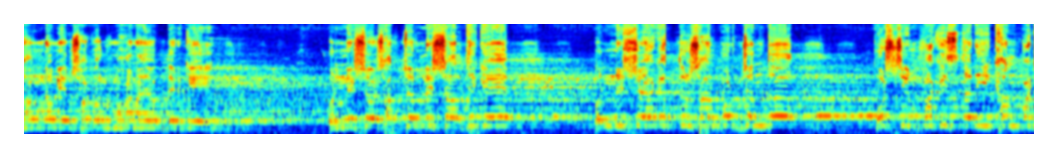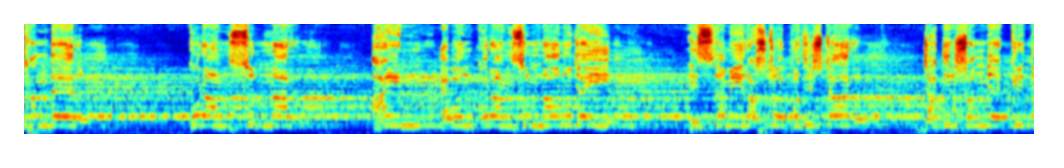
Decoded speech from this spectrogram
সংগ্রামের সকল মহানায়কদেরকে উনিশশো সাতচল্লিশ সাল থেকে উনিশশো একাত্তর সাল পর্যন্ত পশ্চিম পাকিস্তানি খান পাঠানদের কোরআন সুন্নার আইন এবং কোরআন সুন্না অনুযায়ী ইসলামী রাষ্ট্র প্রতিষ্ঠার জাতির সঙ্গে কৃত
